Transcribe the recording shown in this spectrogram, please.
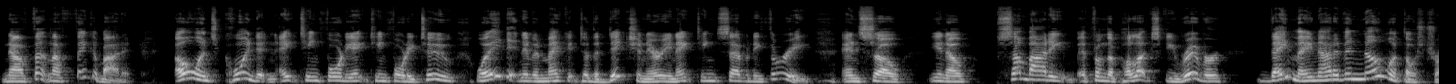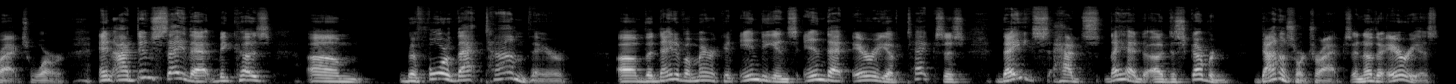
Now, th now think about it. Owens coined it in 1840, 1842. Well, he didn't even make it to the dictionary in 1873. And so, you know, somebody from the Paluxy River they may not even known what those tracks were. And I do say that because um, before that time there, uh, the Native American Indians in that area of Texas, they had they had uh, discovered dinosaur tracks in other areas,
